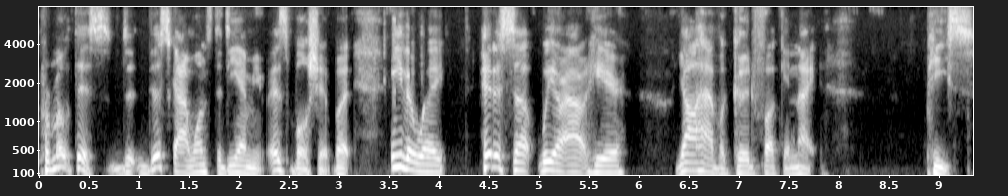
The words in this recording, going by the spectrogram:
Promote this. D- this guy wants to DM you. It's bullshit. But either way, hit us up. We are out here. Y'all have a good fucking night. Peace.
